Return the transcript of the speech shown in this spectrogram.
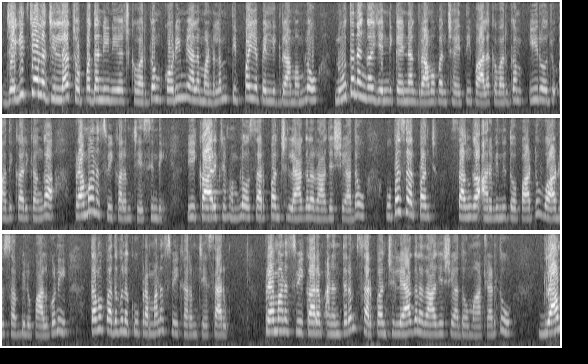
జగిత్యాల జిల్లా చొప్పదండి నియోజకవర్గం కొడిమ్యాల మండలం తిప్పయ్యపల్లి గ్రామంలో నూతనంగా ఎన్నికైన గ్రామ పంచాయతీ పాలకవర్గం ఈరోజు అధికారికంగా ప్రమాణ స్వీకారం చేసింది. ఈ కార్యక్రమంలో సర్పంచ్ లాగల రాజేష్ యాదవ్ ఉప సర్పంచ్ సంఘ అరవింద్తో పాటు వార్డు సభ్యులు పాల్గొని తమ పదవులకు ప్రమాణ స్వీకారం చేశారు. ప్రమాణ స్వీకారం అనంతరం సర్పంచ్ ల్యాగల రాజేష్ యాదవ్ మాట్లాడుతూ గ్రామ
